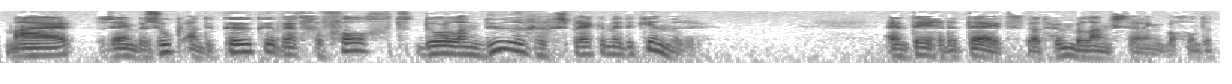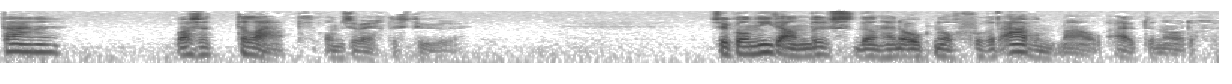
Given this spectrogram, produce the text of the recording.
Maar zijn bezoek aan de keuken werd gevolgd door langdurige gesprekken met de kinderen. En tegen de tijd dat hun belangstelling begon te tanen, was het te laat om ze weg te sturen. Ze kon niet anders dan hen ook nog voor het avondmaal uit te nodigen.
